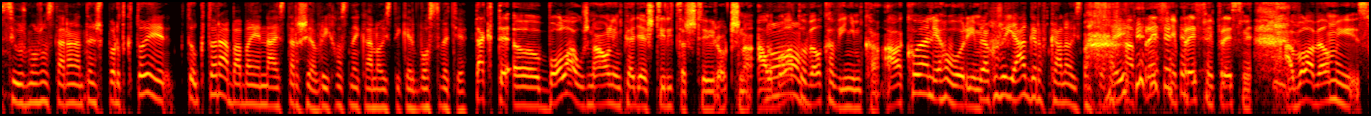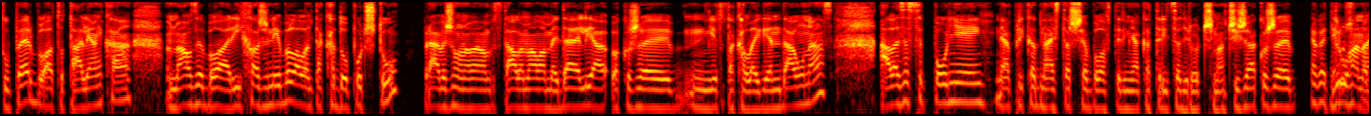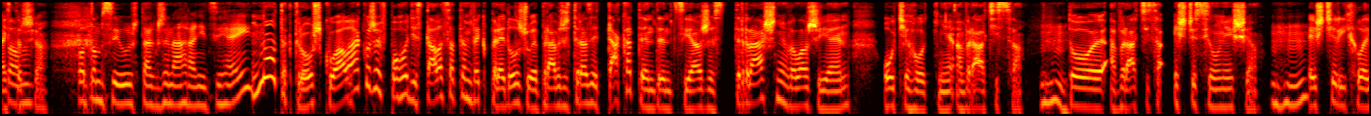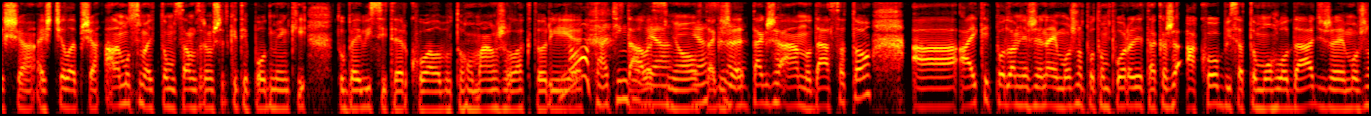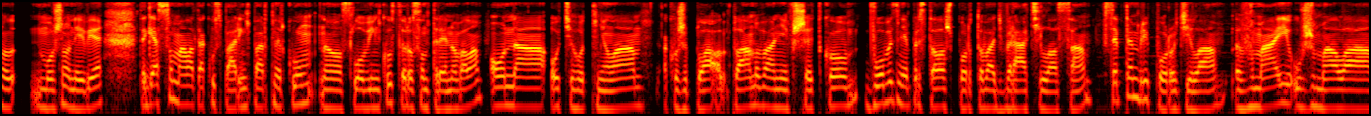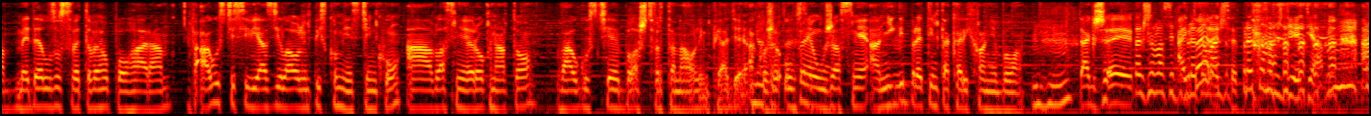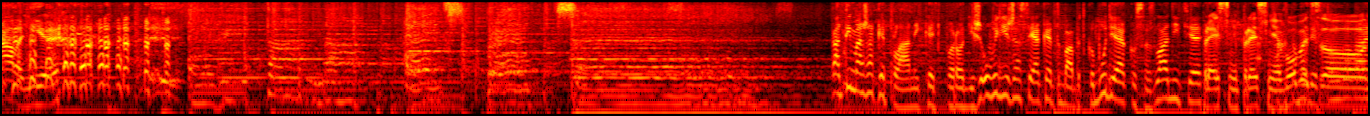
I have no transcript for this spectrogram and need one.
si už možno stará na ten šport. Kto je, kto, ktorá baba je najstaršia v rýchlostnej kanoistike vo svete? Tak te, uh, bola už na Olympiade aj 44 ročná, ale no. bola to veľká výnimka. A ako ja nehovorím... To akože Jager v kanoistike, hej? presne, presne, presne. A bola veľmi super, bola to Talianka, naozaj bola rýchla, že nebola len taká do počtu, práve, že ona stále mala medaily a akože mm, je to taká legenda u nás. Ale zase po nej napríklad najstaršia bola vtedy nejaká 30 ročná, čiže akože tak druhá potom, najstaršia. Potom si už takže na hranici, hej? No tak trošku, ale akože v pohode stále sa ten vek predlžuje. Práve, že teraz je taká tendencia, že strašne veľa žien otehotne a vráti sa. Mm-hmm. To je, a vráti sa ešte silnejšia, mm-hmm. ešte rýchlejšia, ešte lepšia. Ale musí mať k tomu samozrejme všetky tie podmienky, tú babysitterku alebo toho manžela, ktorý no, je stále s ňou takže, takže áno, dá sa to. A aj keď podľa mňa žena je možno po tom pôrode taká, že ako by sa to mohlo dať, že možno, možno nevie, tak ja som mala takú sparring partnerku, no, Slovinku, s ktorou som trénovala. Ona otehotnela, akože plá, plánovanie, všetko, vôbec neprestala športovať, vrátila sa. V septembri porodila, v maji už mala medailu zo svetového pohára, v auguste si vyjazdila olympijskú miestenku a vlastne rok na to v auguste bola štvrtá na Olympiade. No, akože no, úplne super. úžasne a nikdy mm-hmm. predtým taká rýchla nebola. Mm-hmm. Takže, Takže vlastne ty preto, máš, preto máš dieťa. Ale nie. A ty máš aké plány, keď porodíš? Uvidíš asi, aké to bábetko bude, ako sa zladíte. Presne, presne. Vôbec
